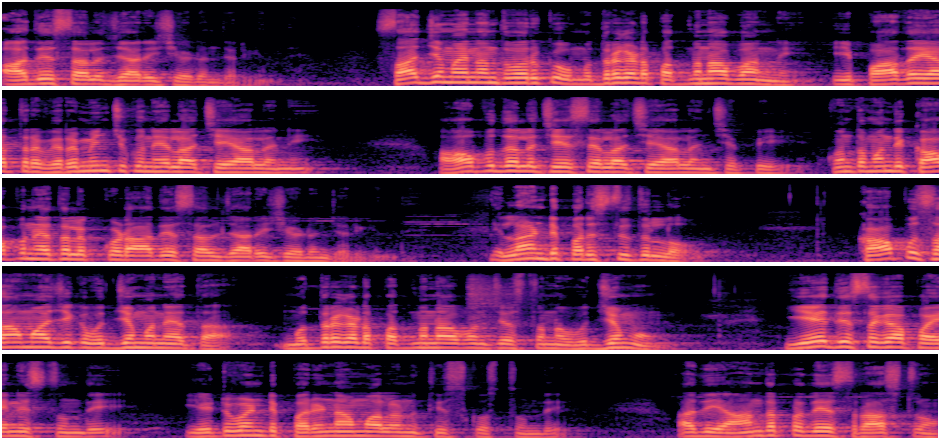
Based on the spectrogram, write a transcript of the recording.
ఆదేశాలు జారీ చేయడం జరిగింది. సాధ్యమైనంత వరకు ముద్రగడ పద్మనాభాన్ని ఈ పాదయాత్ర విరమించుకునేలా చేయాలని ఆపుదల చేసేలా చేయాలని చెప్పి కొంతమంది కాపు నేతలకు కూడా ఆదేశాలు జారీ చేయడం జరిగింది. ఇలాంటి పరిస్థితుల్లో కాపు సామాజిక ఉద్యమ నేత ముద్రగడ పద్మనాభం చేస్తున్న ఉద్యమం ఏ దిశగా పయనిస్తుంది? ఎటువంటి పరిణామాలను తీసుకొస్తుంది? అది ఆంధ్రప్రదేశ్ రాష్ట్రం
